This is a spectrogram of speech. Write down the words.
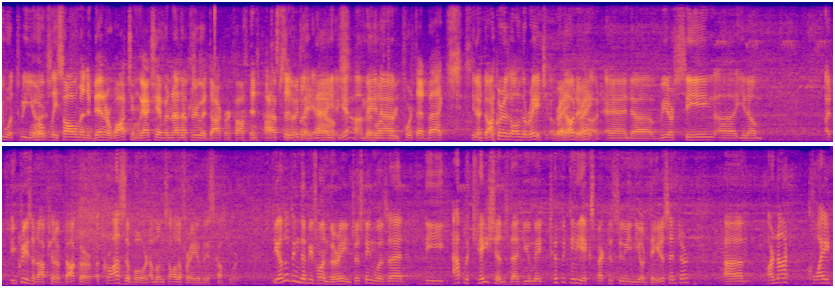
two or three well, years. hopefully Solomon and Ben are watching. We actually have another crew at DockerCon in Austin Absolutely. right now. Uh, yeah, I mean, we'll have to report that back. You know, Docker is all the rage, uh, right, without a right. doubt. And uh, we are seeing, uh, you know, increased adoption of Docker across the board amongst all of our AWS customers. The other thing that we found very interesting was that the applications that you may typically expect to see in your data center um, are not quite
